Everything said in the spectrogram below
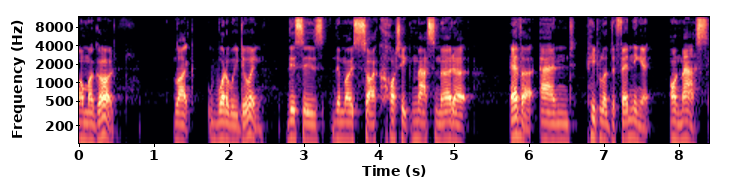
"Oh my god. Like what are we doing? This is the most psychotic mass murder ever and people are defending it en masse."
